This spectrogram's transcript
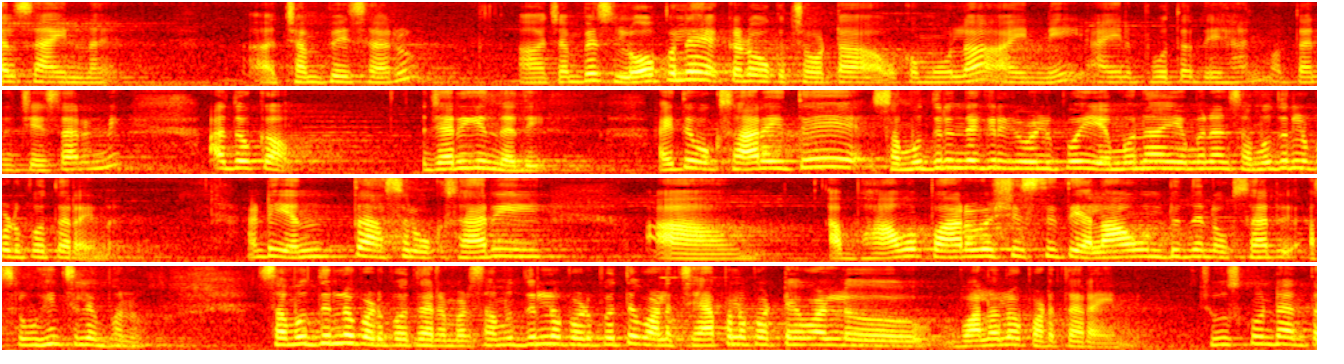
కలిసి ఆయన చంపేశారు. చంపేసి లోపలే ఎక్కడో ఒక చోట ఒక మూల ఆయన్ని ఆయన పూత దేహాన్ని మొత్తాన్ని చేశారని అదొక జరిగింది అది. అయితే ఒకసారి అయితే సముద్రం దగ్గరికి వెళ్ళిపోయి యమునా యమునా సముద్రంలో పడిపోతారు ఆయన. అంటే ఎంత అసలు ఒకసారి ఆ భావ పారవశ్య స్థితి ఎలా ఉంటుందని ఒకసారి అసలు ఊహించలేము మనం. సముద్రంలో పడిపోతారన్నమాట. సముద్రంలో పడిపోతే వాళ్ళ చేపలు పట్టే వాళ్ళు వలలో పడతారు ఆయన్ని. చూసుకుంటే అంత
